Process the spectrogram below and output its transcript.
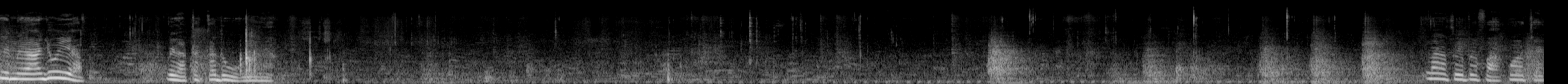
คือเนื้อยุ่ยแบบเหลือแต่กระดูกเลยเนี่ยน่าซื้อไปฝากพ่อแจ็ค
